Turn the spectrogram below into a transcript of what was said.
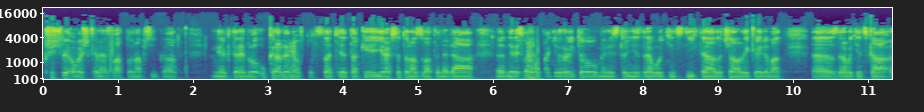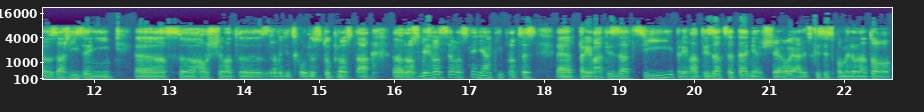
přišli o veškeré zlato například, které bylo ukradeno v podstatě, tak jinak se to nazvat nedá. E, měli jsme tady paní Rojtovou, ministrině zdravotnictví, která začala likvidovat e, zdravotnická zařízení, e, zhoršovat zdravotnickou dostupnost a rozběhl se vlastně nějaký proces privatizací, privatizace téměř všeho. Já vždycky si vzpomenu na toho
